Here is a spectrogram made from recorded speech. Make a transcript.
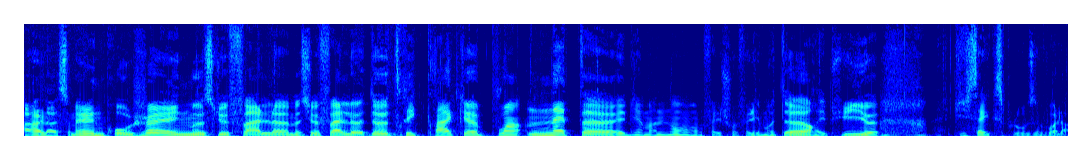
À la semaine prochaine, Monsieur Fall, Monsieur Fall de TrickTrack.net. Eh bien, maintenant, on fait chauffer les moteurs et puis, euh, et puis ça explose. Voilà.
